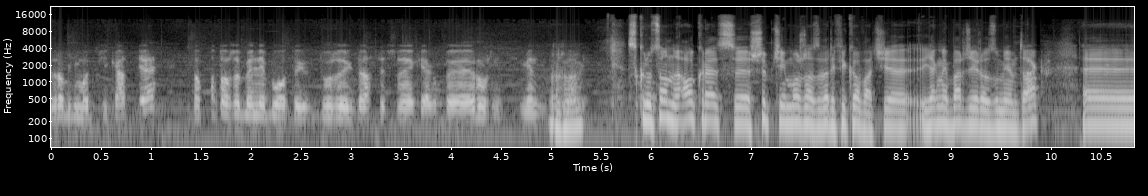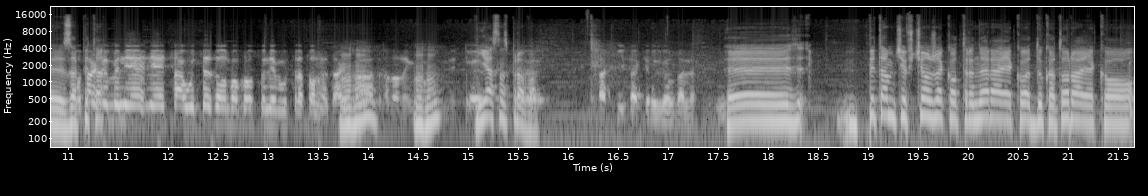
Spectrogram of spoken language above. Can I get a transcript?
zrobić modyfikacje, no po to, żeby nie było tych dużych, drastycznych jakby różnic między mhm. drużynami. Skrócony okres, e, szybciej można zweryfikować. E, jak najbardziej rozumiem to. Tak, e, zapyta... no tak żeby nie, nie cały sezon po prostu nie był stracony, tak? Mhm. mhm. Jasna sprawa. Taki, takie rozwiązania. E, Pytam cię wciąż jako trenera, jako edukatora, jako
